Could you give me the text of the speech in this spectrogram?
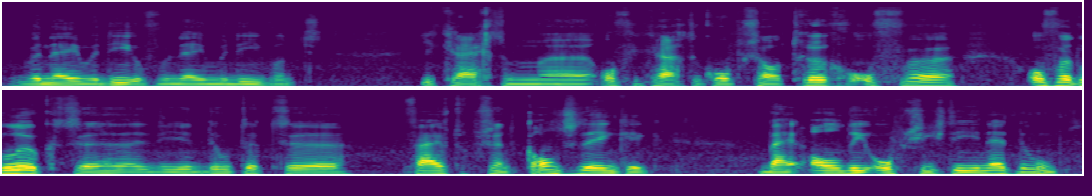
we nemen die of we nemen die. Want je krijgt hem, of je krijgt de kopstal terug of, of het lukt. je doet het 50% kans denk ik bij al die opties die je net noemt.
